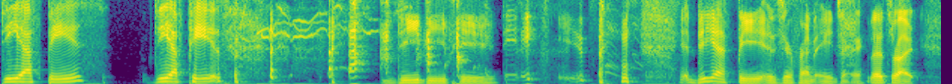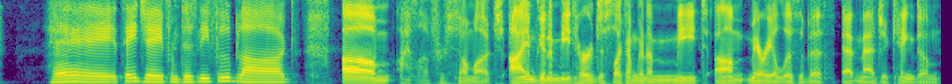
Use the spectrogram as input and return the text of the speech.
DFBs? DFPs? DDP. DDPs. DFB is your friend AJ. That's right. Hey, it's AJ from Disney Food Blog. Um, I love her so much. I am going to meet her just like I'm going to meet um, Mary Elizabeth at Magic Kingdom.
